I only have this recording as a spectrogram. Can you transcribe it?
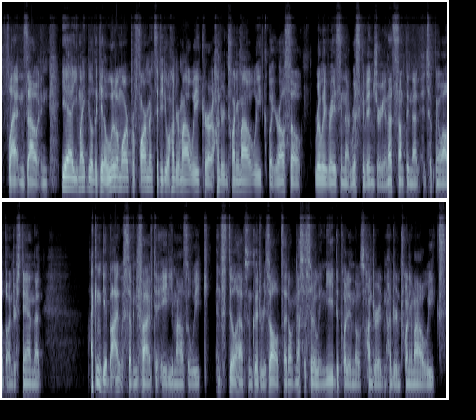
flattens out. And yeah, you might be able to get a little more performance if you do a 100 mile a week or a 120 mile a week, but you're also really raising that risk of injury. And that's something that it took me a while to understand that I can get by with 75 to 80 miles a week and still have some good results. I don't necessarily need to put in those 100 120 mile weeks.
